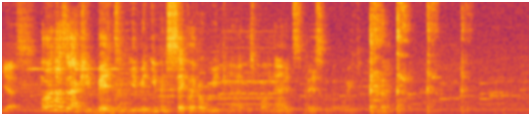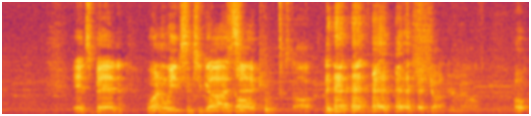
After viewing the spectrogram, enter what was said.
Yes. How long has it actually been since, you've been, you've been sick like a week now at this point, eh? It's basically been a week. It's been one week since you got Stop. sick. Stop. Shut your mouth. Oh,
